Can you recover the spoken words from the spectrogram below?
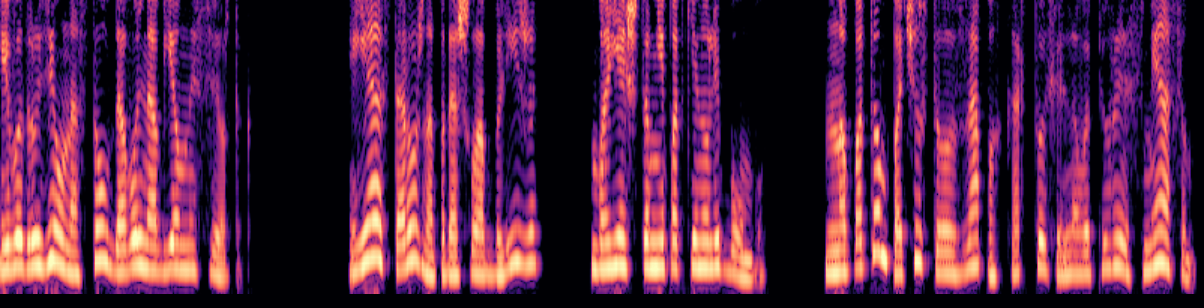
и водрузил на стол довольно объемный сверток. Я осторожно подошла ближе, боясь, что мне подкинули бомбу, но потом, почувствовав запах картофельного пюре с мясом,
